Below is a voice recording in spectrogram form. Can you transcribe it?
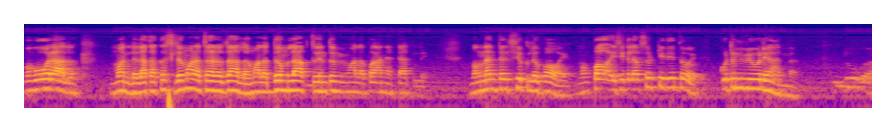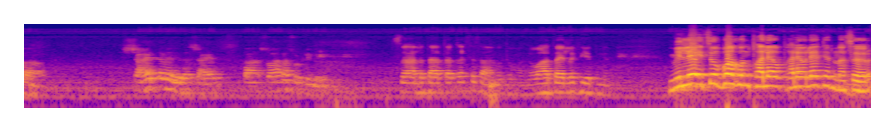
मग वर आलो. म्हणलं लका कसलं मला चला झालं मला दम लागतोय आणि तुम्ही मला पाण्यात टाकले. मग नंतर शिकलो पावाय. मग पावाय शिकल्यावर सुट्टी देतोय कुठून बिवले हाणणार? तू अं, शाळेत का नाही? शाळेत का शाळा का सुटली गेली चालत आता कसं सांगू तुम्हाला? वाचायलाच येत नाही. मी लिहायचो बघून फाल्या फाल्यावर लिहायचे ना सर.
